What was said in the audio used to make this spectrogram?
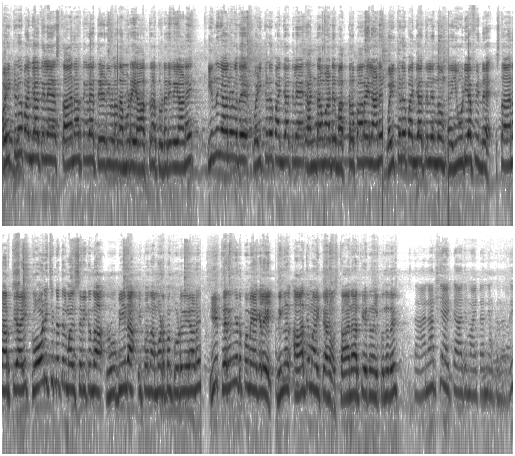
വഴിക്കട് പഞ്ചായത്തിലെ സ്ഥാനാർത്ഥികളെ തേടിയുള്ള നമ്മുടെ യാത്ര തുടരുകയാണ്. ഇന്ന് ഞാനുള്ളത് വഴിക്കട് പഞ്ചായത്തിലെ രണ്ടാം വാർഡ് മത്തളപ്പാറയിലാണ് വഴിക്കട് പഞ്ചായത്തിൽ നിന്നും യു ഡി എഫിന്റെ സ്ഥാനാർത്ഥിയായി കോണി ചിഹ്നത്തിൽ മത്സരിക്കുന്ന റുബീന ഇപ്പോൾ നമ്മോടൊപ്പം കൂടുകയാണ്. ഈ തെരഞ്ഞെടുപ്പ് മേഖലയിൽ നിങ്ങൾ ആദ്യമായിട്ടാണോ സ്ഥാനാർത്ഥിയായിട്ട് നിൽക്കുന്നത്? സ്ഥാനാർത്ഥിയായിട്ട് ആദ്യമായിട്ടാണ് നിൽക്കുന്നത്.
